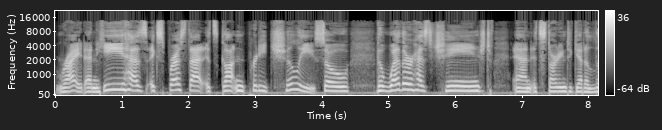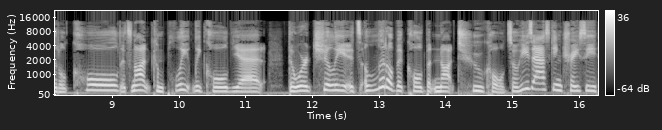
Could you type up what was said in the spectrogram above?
Right. And he has expressed that it's gotten pretty chilly. So the weather has changed and it's starting to get a little cold. It's not completely cold yet. The word chilly, it's a little bit cold, but not too cold. So he's asking Tracy,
